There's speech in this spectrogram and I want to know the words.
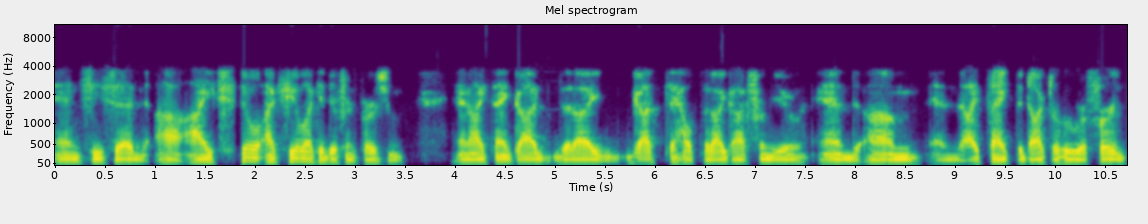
and she said, uh, "I still I feel like a different person, and I thank God that I got the help that I got from you, and um and I thank the doctor who referred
